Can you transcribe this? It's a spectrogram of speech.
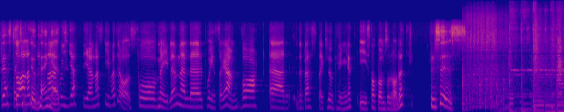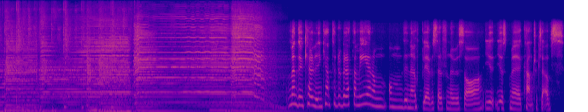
Bästa Så alla som får jättegärna skriva till oss på mejlen eller på Instagram. Vart är det bästa klubbhänget i Stockholmsområdet? Precis. Men du Caroline, kan inte du berätta mer om, om dina upplevelser från USA ju- just med countryclubs?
